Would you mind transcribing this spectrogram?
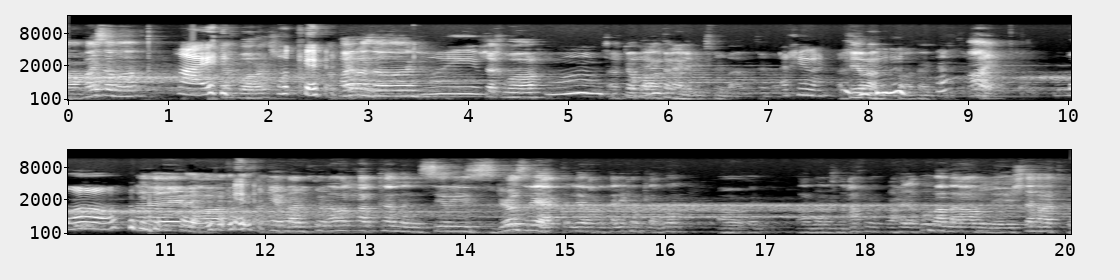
hi سما hi. أخبارك؟ okay. hi رزان hi. شو أخبار؟ كم طلعتين عليك أخيرا. أخيرا. hi. الله. hi. okay. فهاي بتكون أول حلقة من series Girls React اللي راح نخليكم تلعبون. أو بعد ما نعرفهم راح يلعبون بعض الألعاب اللي اشتهرت في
